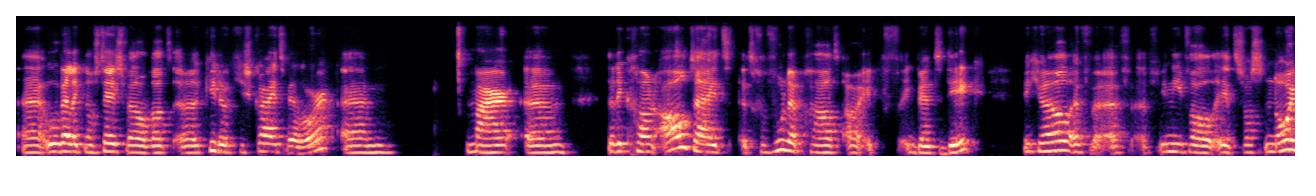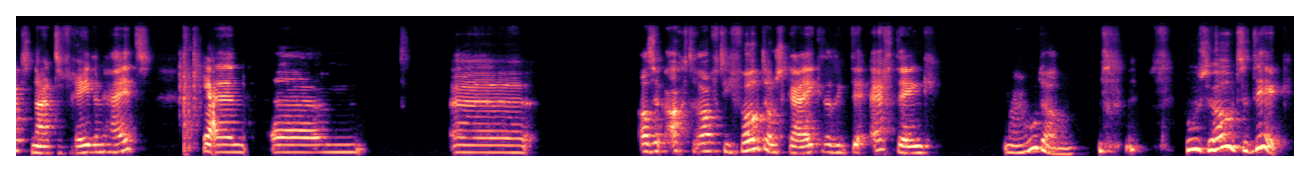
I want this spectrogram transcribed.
Uh, hoewel ik nog steeds wel wat uh, kilootjes kwijt wil hoor. Um, maar dat ik gewoon altijd het gevoel heb gehad: oh, ik, ik ben te dik. Weet je wel, of, of, of in ieder geval, het was nooit naar tevredenheid. Ja. En uh, als ik achteraf die foto's kijk, dat ik er echt denk, maar hoe dan? Hoezo te dik?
